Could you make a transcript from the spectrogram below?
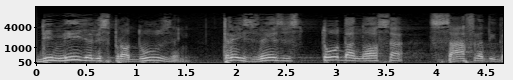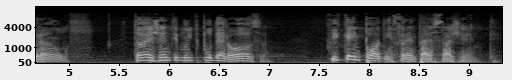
De milho eles produzem três vezes toda a nossa safra de grãos. Então é gente muito poderosa. E quem pode enfrentar essa gente?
